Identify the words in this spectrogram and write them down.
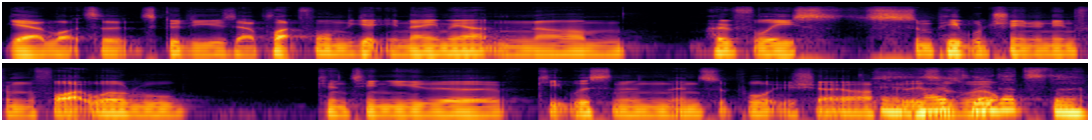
yeah, like to. It's good to use our platform to get your name out, and um, hopefully, s- some people tuning in from the fight world will continue to keep listening and support your show after Yeah, this as well. that's the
